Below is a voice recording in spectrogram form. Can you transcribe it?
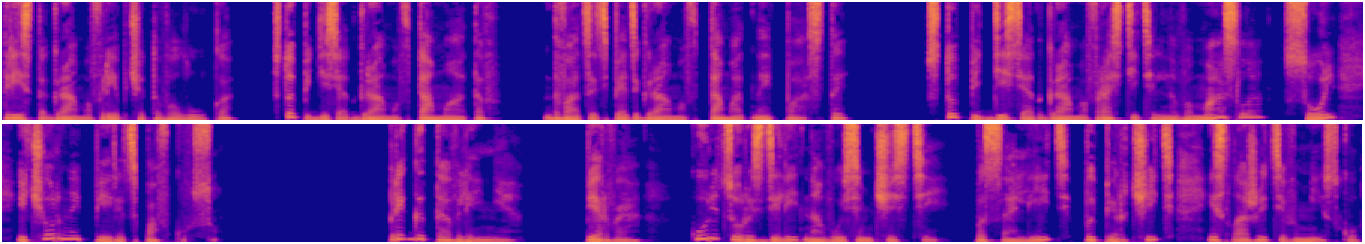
300 граммов репчатого лука, 150 граммов томатов, 25 граммов томатной пасты, 150 граммов растительного масла, соль и черный перец по вкусу. Приготовление. Первое. Курицу разделить на 8 частей. Посолить, поперчить и сложить в миску,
